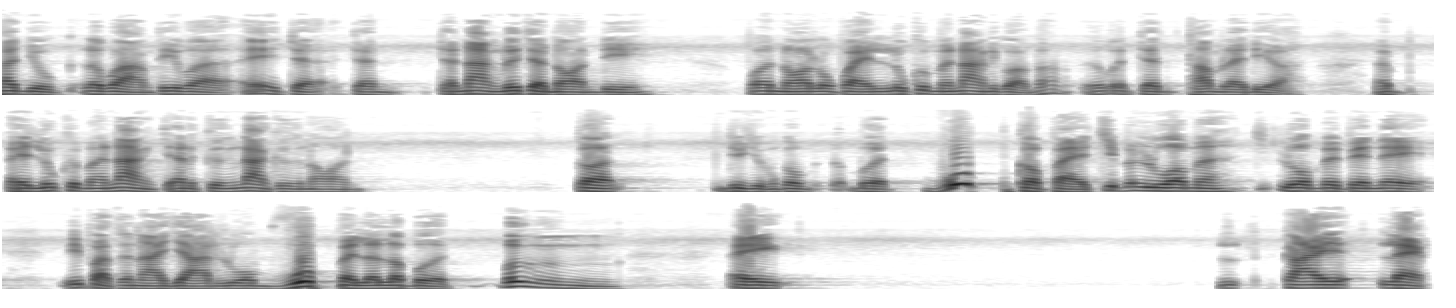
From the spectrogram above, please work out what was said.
ท่านอยู่ระหว่างที่ว่า เอ๊จะจะจะนั่งหรือจะนอนดีพอนอนลงไปลุกขึ้นมานั่งดีกว่าบ้างหรือว่าจะทำอะไรดีอะไอ้ลุกขึ้นมานั่งจะกึ่งนั่งกึ่งนอน ก็ อยู่ๆมันก็เบิดวุบเข้าไป จิตมันรวมมารวมไปเป็นในวิปัสสนาญาณรวมวุบไปแล้วระเบิดปึ้งไอ้กายแหลก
